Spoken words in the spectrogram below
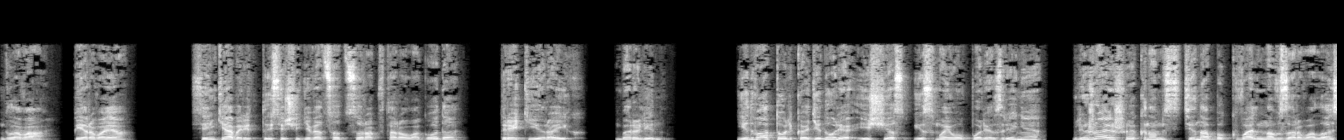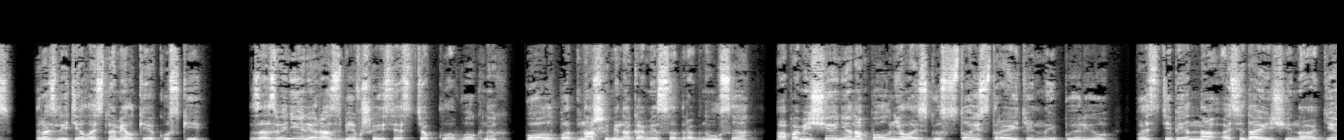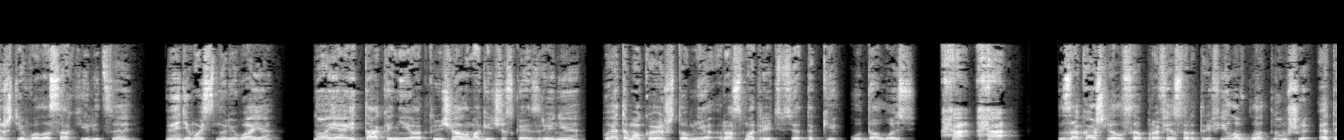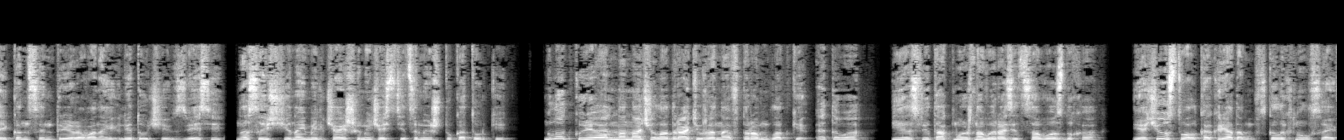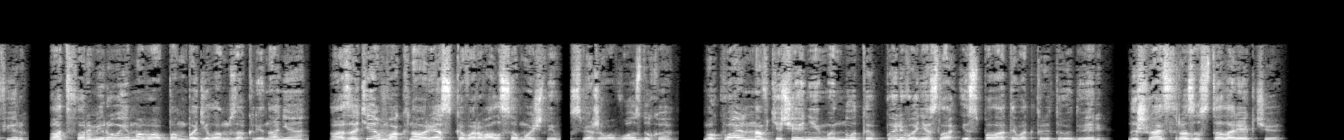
Глава 1. Сентябрь 1942 года. Третий Рейх. Берлин. Едва только дедуля исчез из моего поля зрения, ближайшая к нам стена буквально взорвалась, разлетелась на мелкие куски. Зазвенели разбившиеся стекла в окнах, пол под нашими ногами содрогнулся, а помещение наполнилось густой строительной пылью, постепенно оседающей на одежде, волосах и лице, видимость нулевая – но я и так и не отключал магическое зрение, поэтому кое-что мне рассмотреть все-таки удалось. Ха-ха! Закашлялся профессор Трефилов, глотнувший этой концентрированной летучей взвеси, насыщенной мельчайшими частицами штукатурки. Глотку реально начало драть уже на втором глотке этого, если так можно выразиться, воздуха. Я чувствовал, как рядом всколыхнулся эфир от формируемого бомбадилом заклинания, а затем в окно резко ворвался мощный свежего воздуха. Буквально в течение минуты пыль вынесла из палаты в открытую дверь, дышать сразу стало легче.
